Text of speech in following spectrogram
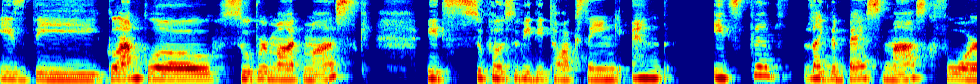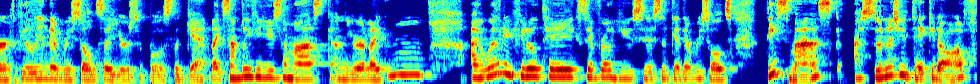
is the Glam Glow Super Matte Mask. It's supposed to be detoxing and it's the like the best mask for feeling the results that you're supposed to get. Like sometimes you use a mask and you're like, hmm, I wonder if it'll take several uses to get the results. This mask, as soon as you take it off,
